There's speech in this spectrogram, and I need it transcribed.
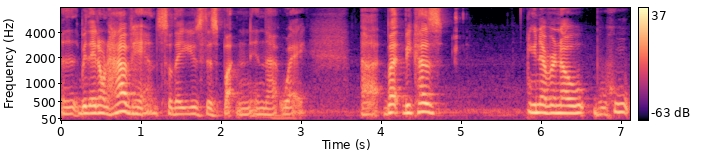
uh, they don't have hands, so they use this button in that way. Uh, but because you never know who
